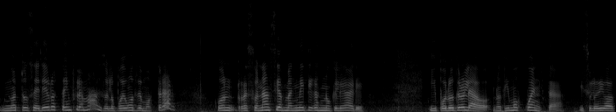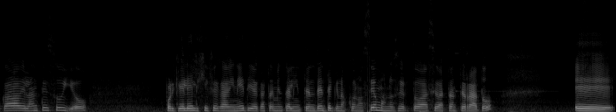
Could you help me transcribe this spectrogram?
nuestro cerebro está inflamado, eso lo podemos demostrar con resonancias magnéticas nucleares. Y por otro lado, nos dimos cuenta, y se lo digo acá delante suyo, porque él es el jefe de gabinete y acá también está el intendente que nos conocemos, ¿no es cierto?, hace bastante rato, eh,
